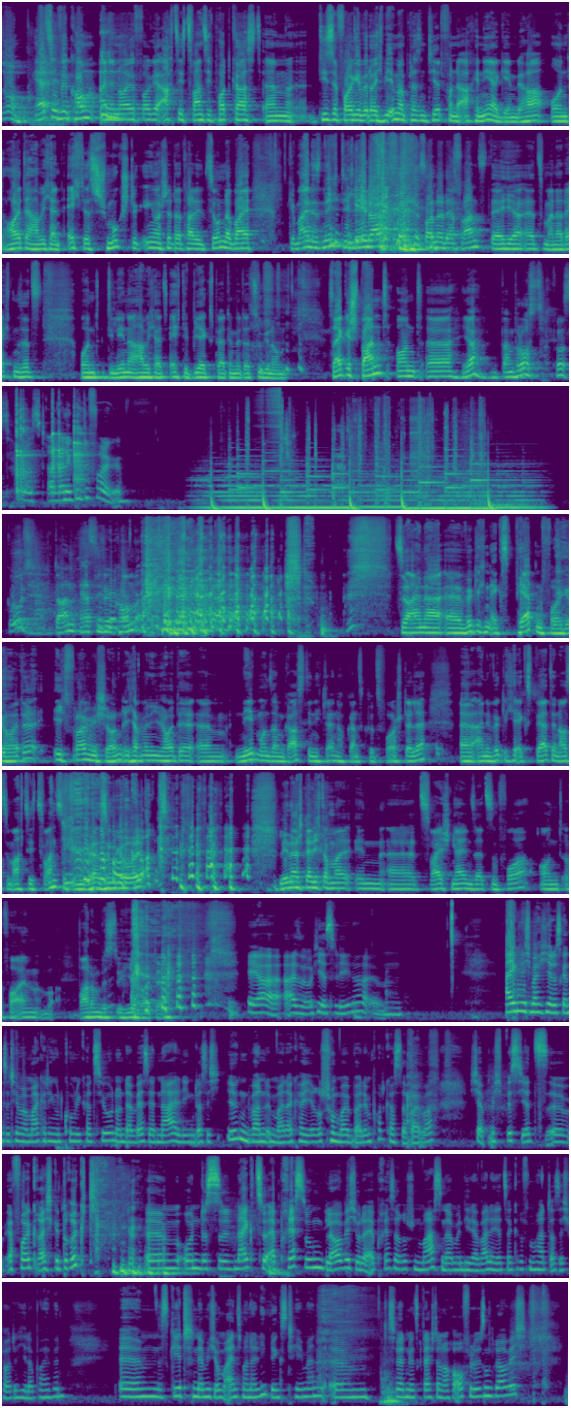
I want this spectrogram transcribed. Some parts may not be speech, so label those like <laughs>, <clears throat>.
So, herzlich willkommen, eine neue Folge 8020 Podcast. Ähm, diese Folge wird euch wie immer präsentiert von der Achenea GmbH und heute habe ich ein echtes Schmuckstück Ingolstädter Tradition dabei. Gemeint ist nicht die Lena, <laughs> <laughs> sondern der Franz, der hier äh, zu meiner Rechten sitzt und die Lena habe ich als echte Bierexperte mit dazu genommen. <laughs> Seid gespannt und äh, ja, dann Prost. Prost. Prost, aber eine gute Folge. Gut, dann herzlich willkommen <laughs> zu einer äh, wirklichen Expertenfolge heute. Ich freue mich schon. Ich habe mir nämlich heute ähm, neben unserem Gast, den ich gleich noch ganz kurz vorstelle, äh, eine wirkliche Expertin aus dem 80-20-Universum <laughs> oh geholt. <laughs> Lena, stell dich doch mal in äh, zwei schnellen Sätzen vor und vor allem, warum bist du hier heute? ja, also hier ist Lena. Ähm eigentlich mache ich hier das ganze Thema Marketing und Kommunikation und da wäre es ja naheliegend, dass ich irgendwann in meiner Karriere schon mal bei dem Podcast dabei war. Ich habe mich bis jetzt äh, erfolgreich gedrückt <laughs> ähm, und es neigt zur Erpressung, glaube ich, oder erpresserischen Maßnahmen, die der Walle jetzt ergriffen hat, dass ich heute hier dabei bin. Ähm, es geht nämlich um eins meiner Lieblingsthemen. Ähm, das werden wir jetzt gleich dann auch auflösen, glaube ich.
